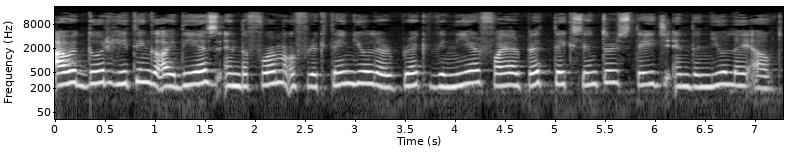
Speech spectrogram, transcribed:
Outdoor heating ideas in the form of rectangular brick veneer fire pit take center stage in the new layout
